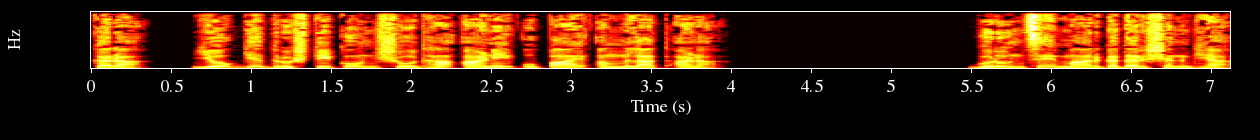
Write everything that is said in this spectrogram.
करा, योग्य दृष्टिकोन शोधा आणि उपाय अंमलात आणा. गुरूंचे मार्गदर्शन घ्या.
